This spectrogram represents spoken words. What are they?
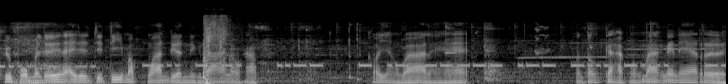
คือผมไม่ได้เล่น Identity มาประมาณเดือนหนึ่งได้แล้วครับ ก็อย่างว่าแหละฮะ มันต้องกากมากๆ แน่ ๆ เลย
